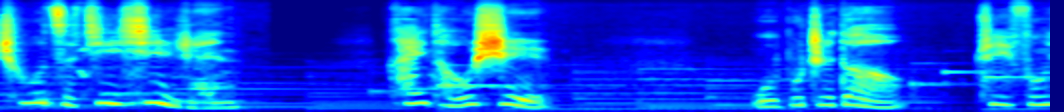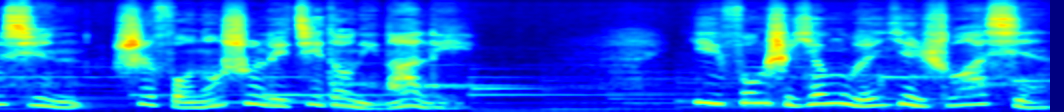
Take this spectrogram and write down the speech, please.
出自寄信人，开头是“我不知道这封信是否能顺利寄到你那里”。一封是英文印刷信，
